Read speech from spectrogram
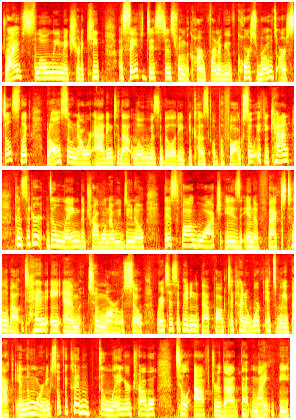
drive slowly, make sure to keep a safe distance from the car in front of you. Of course, roads are still slick, but also now we're adding to that low visibility because of the fog. So if you can, consider delaying the travel. Now we do know this fog watch is in effect till about 10 a.m. tomorrow. So we're anticipating anticipating that fog to kind of work its way back in the morning. So if you couldn't delay your travel till after that, that might be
